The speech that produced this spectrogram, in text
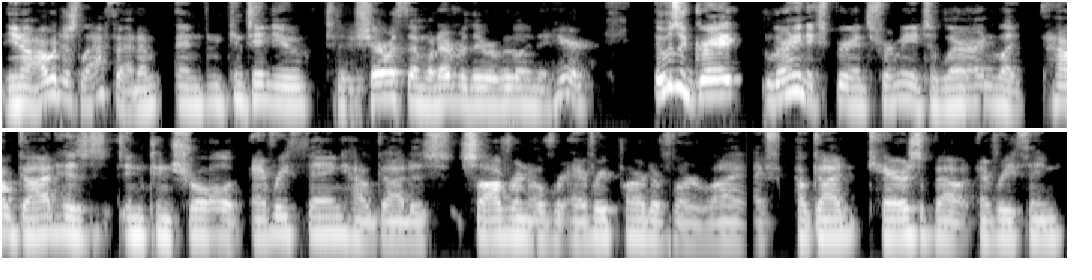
You know i would just laugh at them and continue to share with them whatever they were willing to hear. It was a great learning experience for me to learn like how God is in control of everything, how God is sovereign over every part of our life, how God cares about everything.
